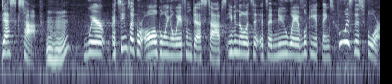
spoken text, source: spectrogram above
desktop. Mm-hmm. Where it seems like we're all going away from desktops, even though it's a, it's a new way of looking at things. Who is this for?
